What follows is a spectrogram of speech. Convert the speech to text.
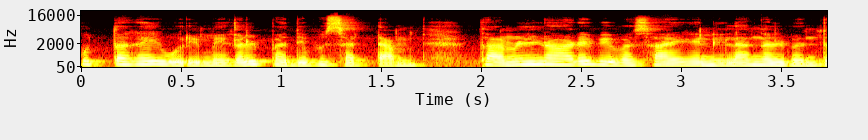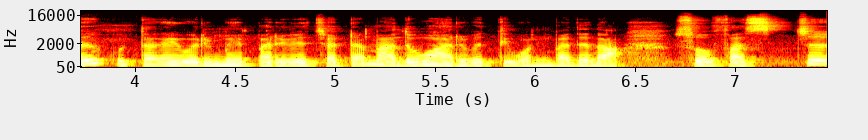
குத்தகை உரிமைகள் பதிவு சட்டம். தமிழ்நாடு விவசாய நிலங்கள் வந்து குத்தகை உரிமை பதிவு சட்டம் அதுவும் அறுபத்தி ஒன்பது தான். ஸோ ஃபஸ்ட்டு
